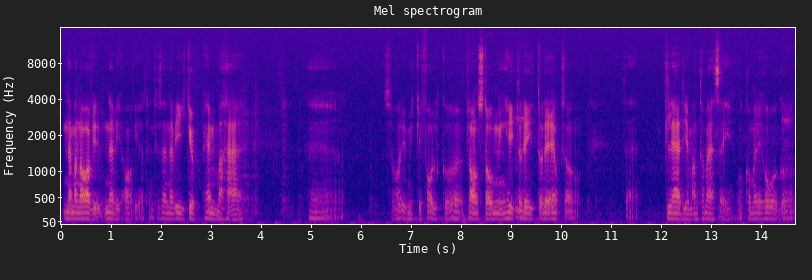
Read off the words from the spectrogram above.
när man avgör, när vi avgör, tänkte säga, när vi gick upp hemma här. Eh, så var det ju mycket folk och planstormning hit och Mm. dit och det är också så här, glädje man tar med sig och kommer ihåg. Och Mm.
